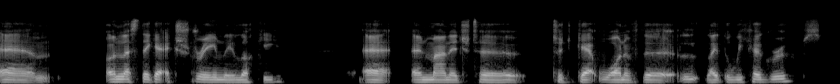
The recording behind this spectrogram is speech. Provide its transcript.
um, unless they get extremely lucky, uh, and manage to to get one of the like the weaker groups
